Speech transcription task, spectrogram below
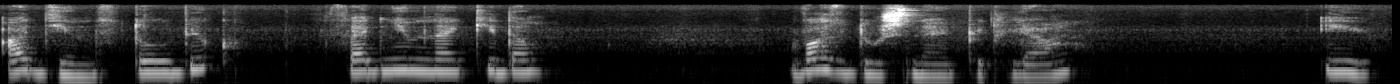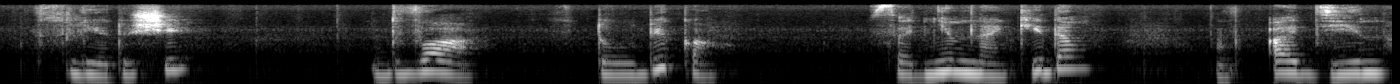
один столбик с одним накидом, воздушная петля и в следующий два столбика с одним накидом в один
